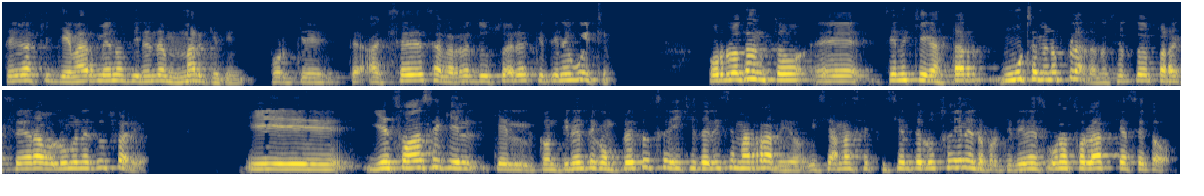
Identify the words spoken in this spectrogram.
tengas que quemar menos dinero en marketing, porque accedes a la red de usuarios que tiene WeChat. Por lo tanto, eh, tienes que gastar mucha menos plata, ¿no es cierto?, para acceder a volúmenes de usuarios. Y, eso hace que el, que el, continente completo se digitalice más rápido y sea más eficiente el uso de dinero, porque tienes una sola app que hace todo.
